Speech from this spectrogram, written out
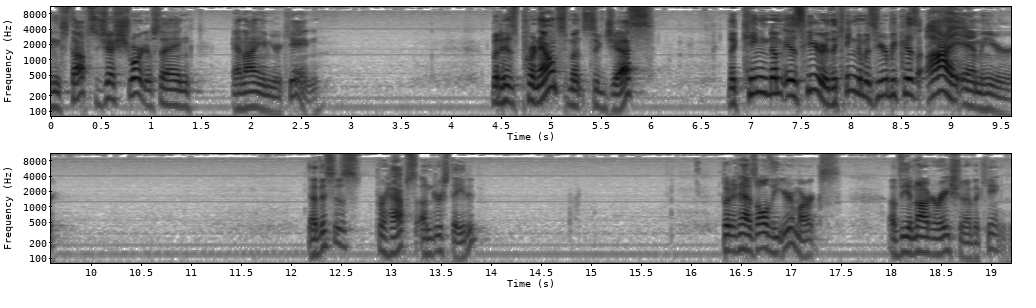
And he stops just short of saying, and I am your king. But his pronouncement suggests the kingdom is here. The kingdom is here because I am here. Now, this is perhaps understated, but it has all the earmarks of the inauguration of a king.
